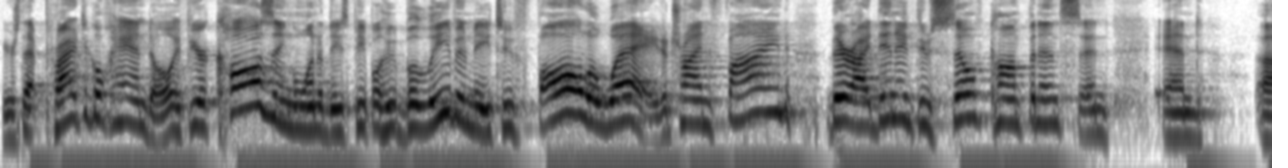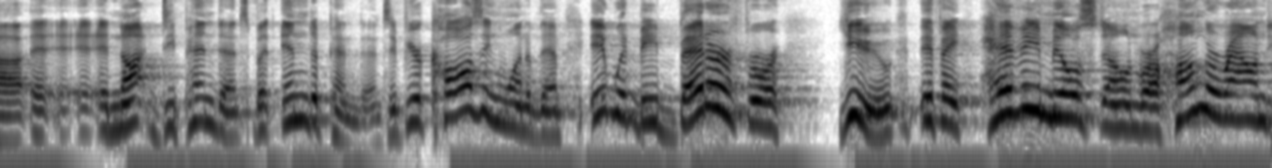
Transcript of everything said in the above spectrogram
Here's that practical handle. If you're causing one of these people who believe in me to fall away, to try and find their identity through self confidence and, and, uh, and not dependence, but independence, if you're causing one of them, it would be better for you if a heavy millstone were hung around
